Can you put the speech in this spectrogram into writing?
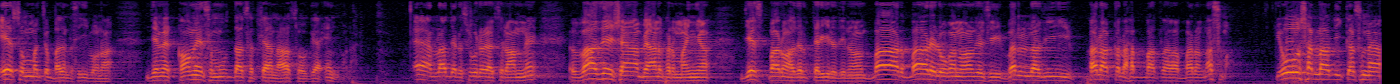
اے سمت چو بد نصیب ہونا۔ جی میں قوم سمود دا ستیہ ناس ہو گیا، انج ہونا۔ اے اللہ دے رسول علیہ السلام نے واضح شاہ بیان فرمائیاں جس پاروں حضرت علی رضی اللہ عنہ بار بار لوگوں نے آدھے سی، والذی خلق الحبتا برن اسما کہ اس اللہ دی قسم ہے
